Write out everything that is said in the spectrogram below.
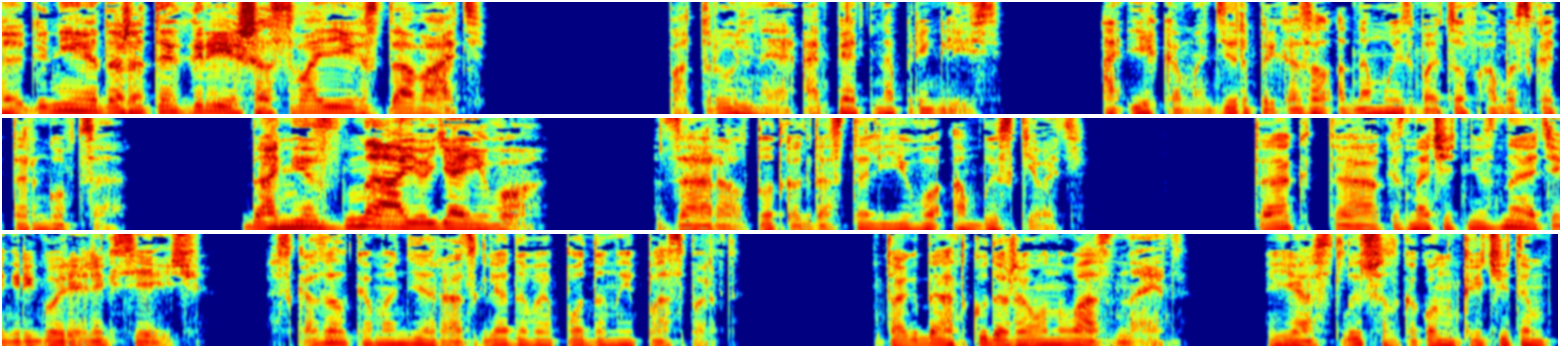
и гнида же ты, Гриша, своих сдавать!» Патрульные опять напряглись, а их командир приказал одному из бойцов обыскать торговца. «Да не знаю я его!» – заорал тот, когда стали его обыскивать. «Так-так, значит, не знаете, Григорий Алексеевич», – сказал командир, разглядывая поданный паспорт. «Тогда откуда же он вас знает? Я слышал, как он кричит им,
